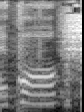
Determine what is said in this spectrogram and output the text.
って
